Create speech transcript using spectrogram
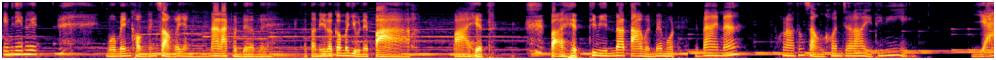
ปึ๊บปึ๊บปึ๊บปึ๊บโมเมนต์ของทั้งสองก็ยังน่ารักเหมือนเดิมเลย ตอนนี้เราก็มาอยู่ในป่า ป่าเห็ด ป่าเห็ดที่มีหน้าตาเหมือนแม่มดได้นะ พวกเราทั้งสองคนจะรออยู่ที่นี่ย่า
